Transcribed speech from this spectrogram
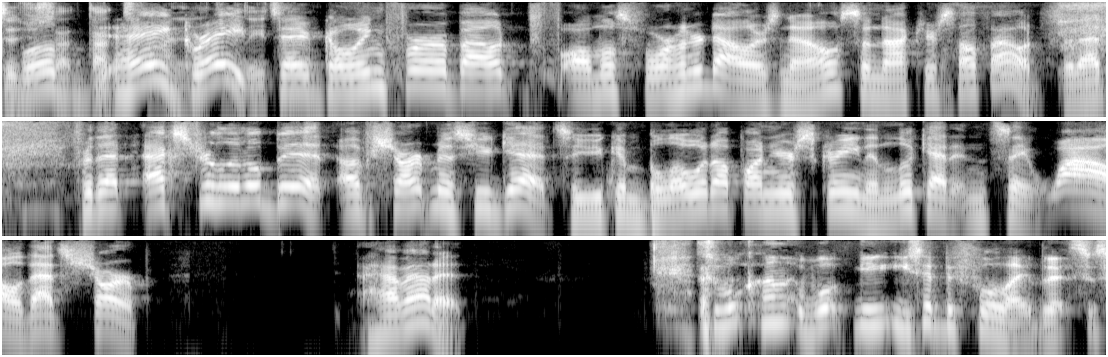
Just Well, that- that hey, tiny great! They're going for about f- almost four hundred dollars now. So knock yourself out for that for that extra little bit of sharpness you get, so you can blow it up on your screen and look at it and say, "Wow, that's sharp." Have at it. So what kind of what you, you said before, like that's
